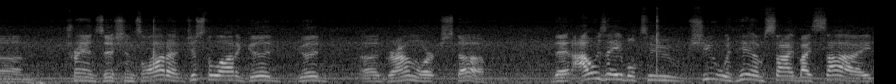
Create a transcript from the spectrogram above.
um, transitions. A lot of just a lot of good good uh, groundwork stuff that I was able to shoot with him side by side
